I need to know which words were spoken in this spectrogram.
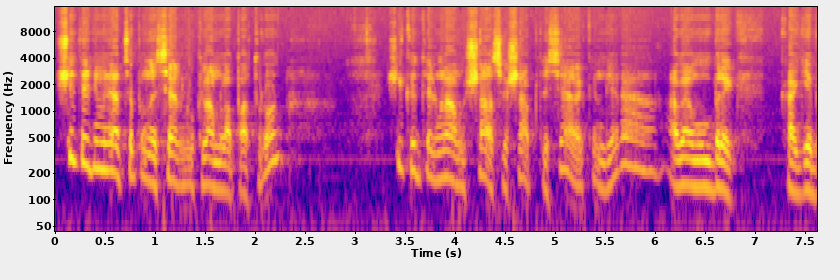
Și de dimineață până seara lucram la patron și când terminam 6-7 seara, când era, aveam un break KGB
